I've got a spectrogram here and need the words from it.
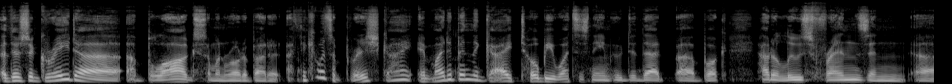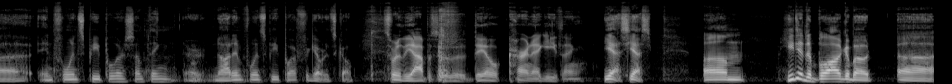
there's a great uh, a blog someone wrote about it. I think it was a British guy. It might have been the guy Toby, what's his name, who did that uh, book, How to Lose Friends and uh, Influence People or something, or not influence people. I forget what it's called. Sort of the opposite of the Dale Carnegie thing. Yes, yes. Um, he did a blog about uh,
